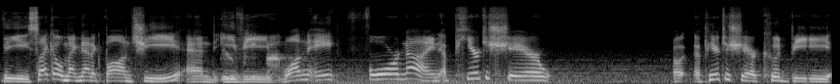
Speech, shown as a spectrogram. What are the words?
the psychomagnetic bond she and Do keep up. EV1849 appear to share uh, appear to share could be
